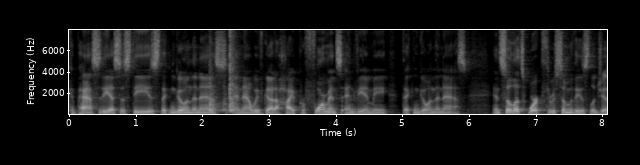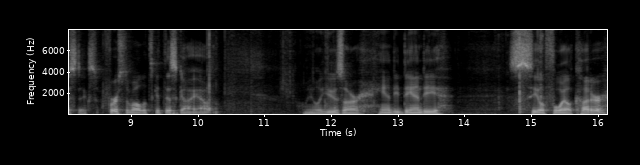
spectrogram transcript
capacity SSDs that can go in the NAS. And now we've got a high performance NVMe that can go in the NAS. And so let's work through some of these logistics. First of all, let's get this guy out. We will use our handy dandy seal foil cutter,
